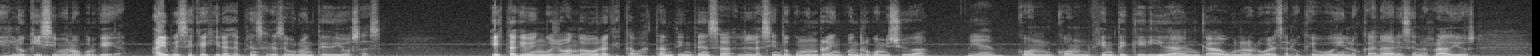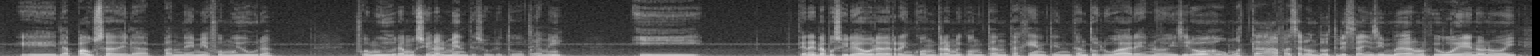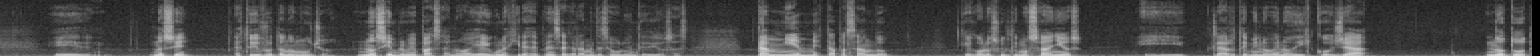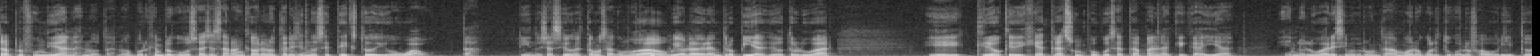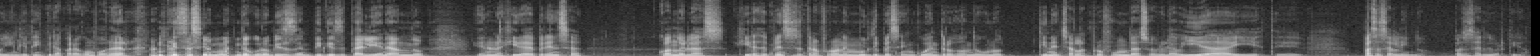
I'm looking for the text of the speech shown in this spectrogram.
Es loquísimo, ¿no? Porque hay veces que hay giras de prensa que se vuelven tediosas. Esta que vengo llevando ahora, que está bastante intensa, la siento como un reencuentro con mi ciudad. Con, con, gente querida en cada uno de los lugares a los que voy, en los canales, en las radios. Eh, la pausa de la pandemia fue muy dura, fue muy dura emocionalmente sobre todo para mí. Y tener la posibilidad ahora de reencontrarme con tanta gente en tantos lugares, ¿no? Y decir, oh, ¿cómo estás? Pasaron dos, tres años sin vernos, qué bueno, ¿no? Y eh, no sé, la estoy disfrutando mucho. No siempre me pasa, ¿no? Hay algunas giras de prensa que realmente se vuelven tediosas. También me está pasando que con los últimos años, y claro, este es mi noveno disco, ya noto otra profundidad en las notas, ¿no? Por ejemplo, que vos hayas arrancado la nota leyendo ese texto, digo, wow, está lindo, ya sé dónde estamos acomodados, voy a hablar de la entropía desde otro lugar. Eh, creo que dejé atrás un poco esa etapa en la que caía en los lugares y me preguntaban, bueno, ¿cuál es tu color favorito y en qué te inspiras para componer? Ese es el momento que uno empieza a sentir que se está alienando en una gira de prensa cuando las giras de prensa se transforman en múltiples encuentros donde uno tiene charlas profundas sobre la vida y este pasa a ser lindo, pasa a ser divertido.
